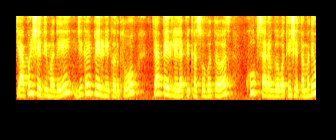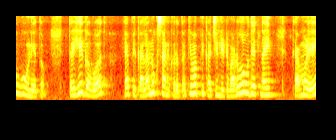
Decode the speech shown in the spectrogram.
की आपण शेतीमध्ये जी काही पेरणी करतो त्या पेरलेल्या पिकासोबतच खूप सारं गवत हे शेतामध्ये उगवून येतं. तर हे गवत ह्या पिकाला नुकसान करतं किंवा पिकाची नीट वाढ होऊ देत नाही. त्यामुळे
